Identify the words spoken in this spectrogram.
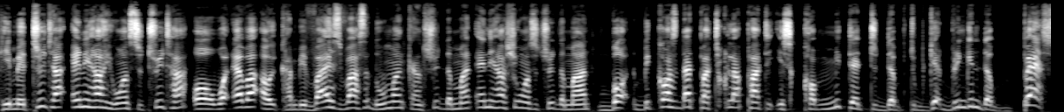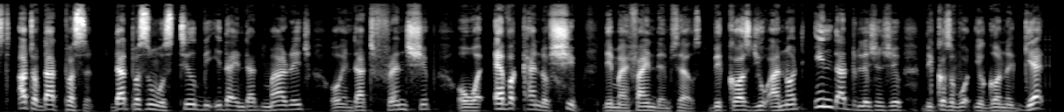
He may treat her anyhow he wants to treat her, or whatever, or it can be vice versa. The woman can treat the man anyhow she wants to treat the man, but because that particular party is committed to the to get bringing the best out of that person, that person will still be either in that marriage or in that friendship or whatever kind of ship they might find themselves. Because you are not in that relationship because of what you're gonna get,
